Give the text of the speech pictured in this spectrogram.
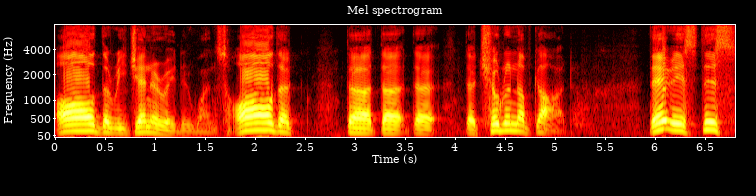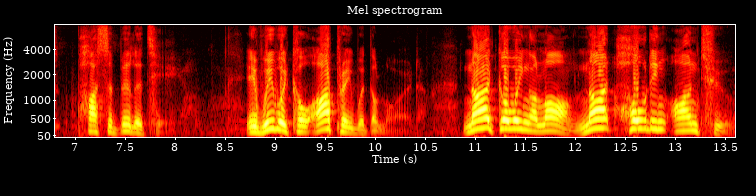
all the regenerated ones, all the, the, the, the, the children of God, there is this possibility if we would cooperate with the Lord, not going along, not holding on to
